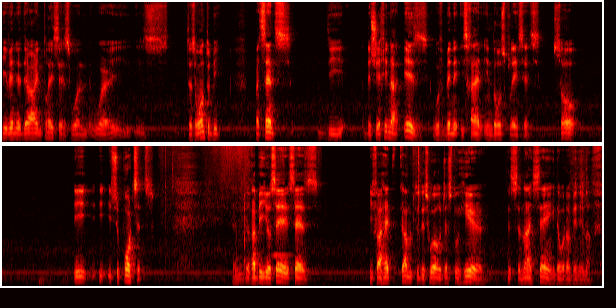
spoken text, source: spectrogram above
even if they are in places when, where he doesn't want to be. But since the the Shekhinah is with Bnei Israel in those places, so he, he, he supports it. And Rabbi Yosef says, if I had come to this world just to hear this nice saying, that would have been enough.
